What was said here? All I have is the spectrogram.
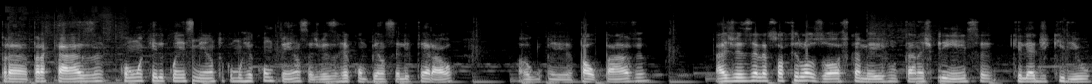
para casa com aquele conhecimento como recompensa. Às vezes a recompensa é literal, palpável, às vezes ela é só filosófica mesmo, tá na experiência que ele adquiriu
